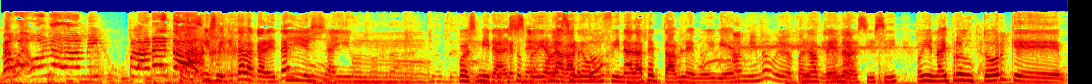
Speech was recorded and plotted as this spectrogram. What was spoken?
me voy a volver a mi planeta? Y se quita la careta y es ahí un... Pues mira, eso podría haber sido un final aceptable, muy bien. A mí me hubiera Una parecido pena, bien. sí, sí. Oye, no hay productor que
